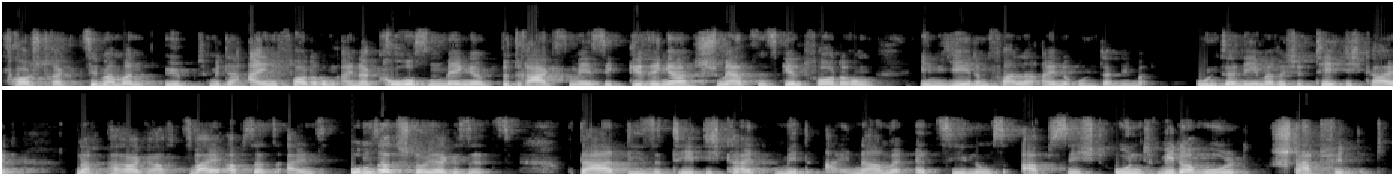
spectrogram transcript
Frau Strack-Zimmermann übt mit der Einforderung einer großen Menge betragsmäßig geringer Schmerzensgeldforderung in jedem Falle eine Unternehmer unternehmerische Tätigkeit nach 2 Absatz 1 Umsatzsteuergesetz da diese Tätigkeit mit Einnahmeerzielungsabsicht und wiederholt stattfindet.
